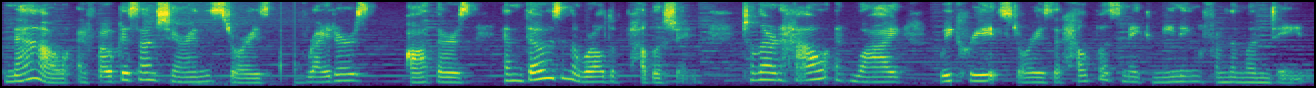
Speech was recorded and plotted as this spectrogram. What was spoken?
Now I focus on sharing the stories of writers, authors, and those in the world of publishing to learn how and why we create stories that help us make meaning from the mundane.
